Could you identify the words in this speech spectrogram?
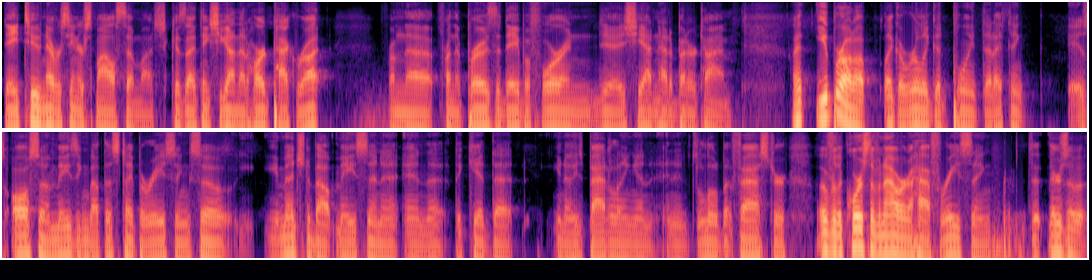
Day two, never seen her smile so much because I think she got in that hard pack rut from the from the pros the day before and uh, she hadn't had a better time. I, you brought up like a really good point that I think is also amazing about this type of racing. So you mentioned about Mason and, the the kid that you know he's battling and, and it's a little bit faster over the course of an hour and a half racing. Th- there's a,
